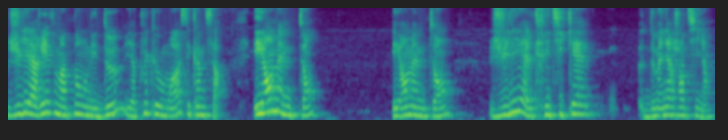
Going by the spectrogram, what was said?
Julie arrive. Maintenant, on est deux. Il n'y a plus que moi. C'est comme ça. Et en même temps, et en même temps, Julie, elle critiquait de manière gentille. Hein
